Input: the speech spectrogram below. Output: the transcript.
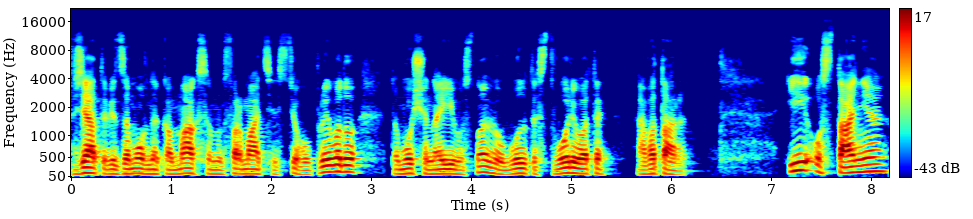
взяти від замовника максимум інформації з цього приводу, тому що на її основі ви будете створювати аватари. І останнє,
